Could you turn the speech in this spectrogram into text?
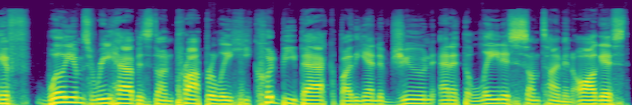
if Williams' rehab is done properly, he could be back by the end of June and at the latest sometime in August.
